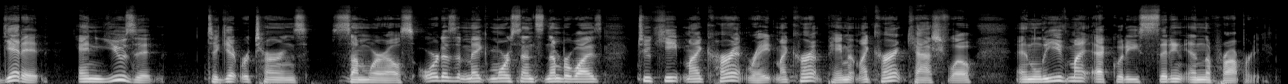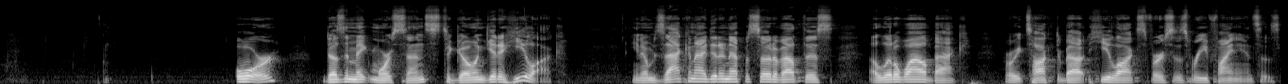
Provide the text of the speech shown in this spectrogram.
get it, and use it to get returns somewhere else? Or does it make more sense number wise to keep my current rate, my current payment, my current cash flow, and leave my equity sitting in the property? Or does it make more sense to go and get a HELOC? You know, Zach and I did an episode about this a little while back where we talked about HELOCs versus refinances.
